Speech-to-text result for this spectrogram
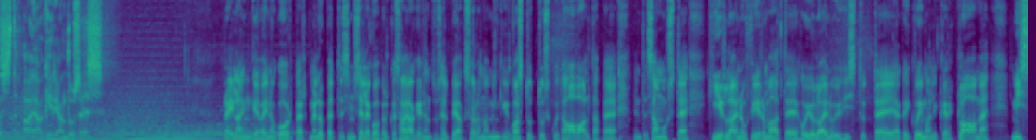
olukorrast ajakirjanduses. Rein Lang ja Väino Koorberg, me lõpetasime selle koha pealt, kas ajakirjandusel peaks olema mingi vastutus, kui ta avaldab eh, nende samuste kiirlaenufirmade, hoiulaenuühistute ja kõikvõimalikke reklaame, mis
